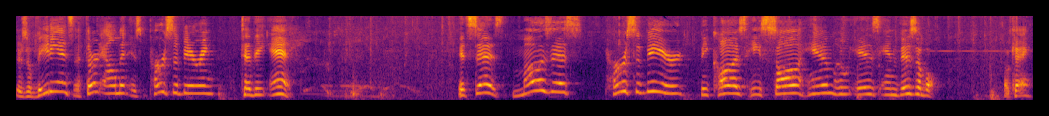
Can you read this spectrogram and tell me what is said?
there's obedience, the third element is persevering to the end. It says, Moses persevered because he saw him who is invisible. Okay?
